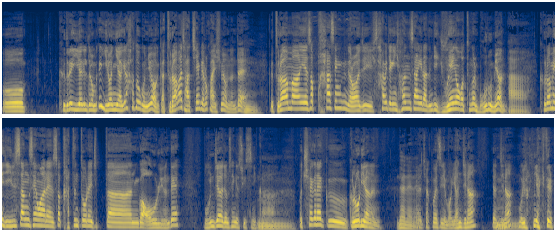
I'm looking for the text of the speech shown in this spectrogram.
어, 그들의 이야기를 들어보니까 이런 이야기를 하더군요. 그러니까 드라마 자체엔 별로 관심이 없는데 음. 그 드라마에서 파생된 여러 가지 사회적인 현상이라든지 유행어 같은 걸 모르면 아. 그러면 이제 일상생활에서 같은 또래 집단과 어울리는데 문제가 좀 생길 수 있으니까. 음. 뭐 최근에 그 글로리라는 네네네. 작품에서 이제 뭐 연지나 연지나 음. 뭐 이런 이야기들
